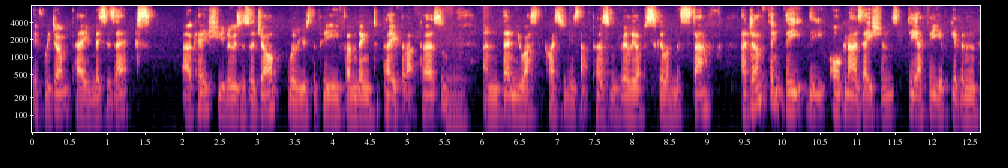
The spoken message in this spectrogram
if we don't pay Mrs X, Okay, she loses a job. We'll use the PE funding to pay for that person. Mm. And then you ask the question is that person really upskilling the staff? I don't think the, the organisations, DFE, have given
